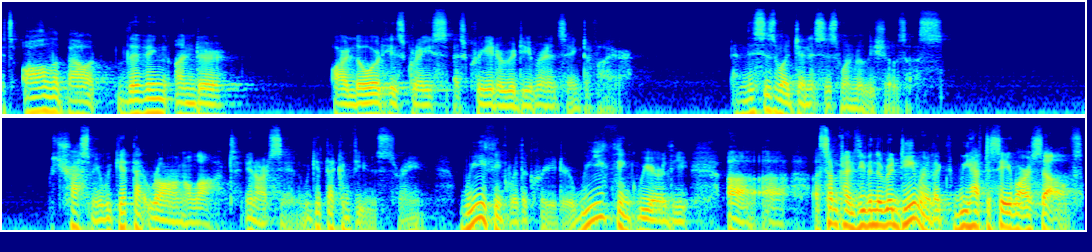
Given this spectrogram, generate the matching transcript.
It's all about living under our Lord, His grace as Creator, Redeemer, and Sanctifier. And this is what Genesis 1 really shows us. Trust me, we get that wrong a lot in our sin. We get that confused, right? We think we're the creator. We think we are the, uh, uh, sometimes even the redeemer, like we have to save ourselves.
